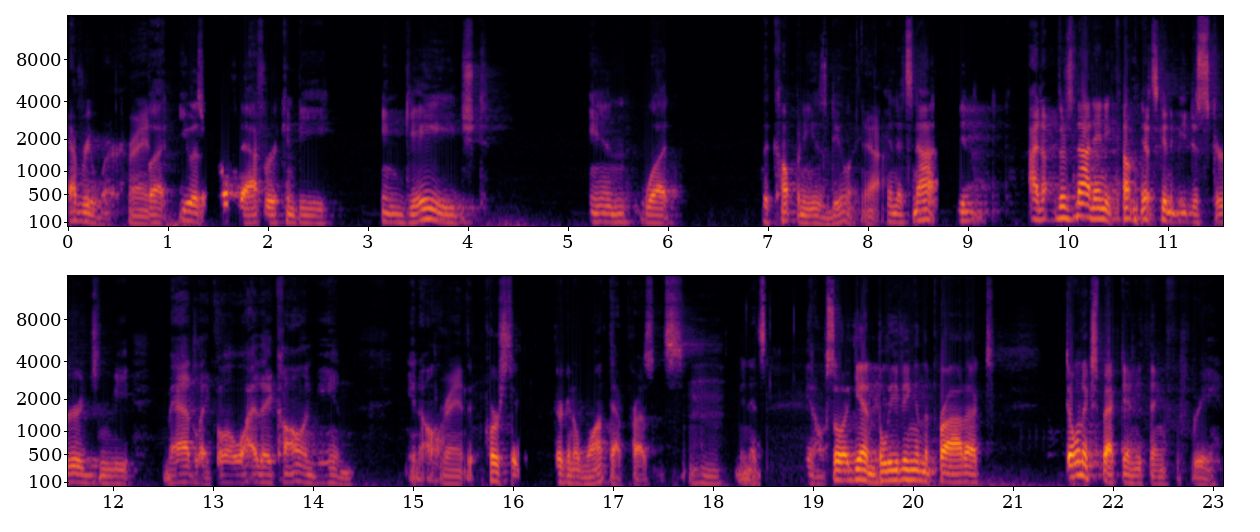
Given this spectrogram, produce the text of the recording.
everywhere. Right. But you as a pro staffer can be engaged in what the company is doing. Yeah. And it's not, it, I don't, there's not any company that's going to be discouraged and be mad, like, well, why are they calling me? And, you know, right. of course they're, they're going to want that presence. Mm-hmm. I mean, it's, you know, so again, believing in the product, don't expect anything for free.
